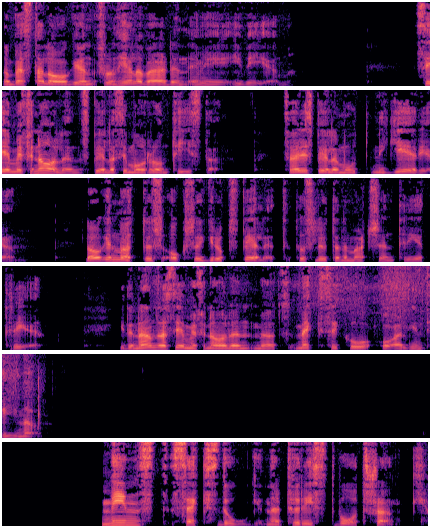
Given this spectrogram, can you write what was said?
De bästa lagen från hela världen är med i VM. Semifinalen spelas imorgon tisdag. Sverige spelar mot Nigeria. Lagen möttes också i gruppspelet. Då slutade matchen 3-3. I den andra semifinalen möts Mexiko och Argentina. Minst sex dog när turistbåt sjönk.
